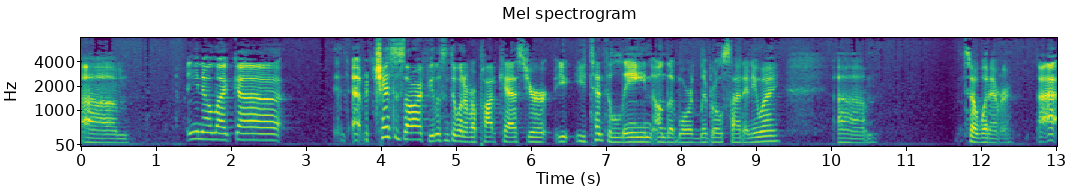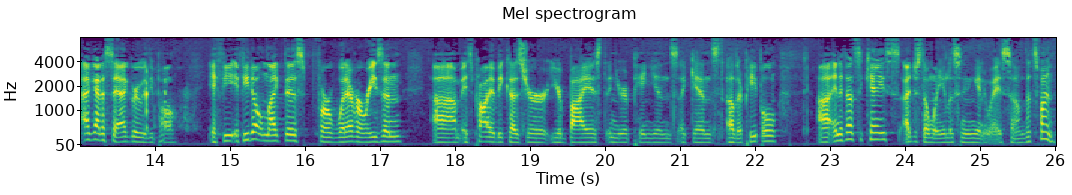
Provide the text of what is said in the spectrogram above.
Um, you know, like uh, uh, chances are, if you listen to one of our podcasts, you're you, you tend to lean on the more liberal side anyway. Um, so whatever. I, I gotta say, I agree with you, Paul. If you if you don't like this for whatever reason, um, it's probably because you're you're biased in your opinions against other people. Uh, and if that's the case, I just don't want you listening anyway. So that's fine.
